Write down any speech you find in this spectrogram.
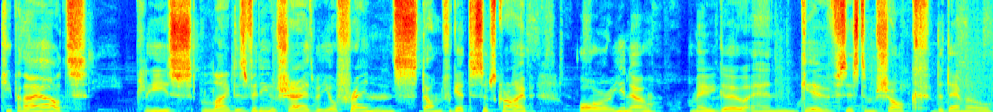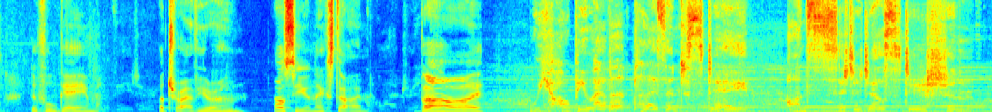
keep an eye out. Please like this video, share it with your friends, don't forget to subscribe, or, you know, maybe go and give System Shock, the demo, the full game, a try of your own. I'll see you next time. Bye! We hope you have a pleasant stay on Citadel Station.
